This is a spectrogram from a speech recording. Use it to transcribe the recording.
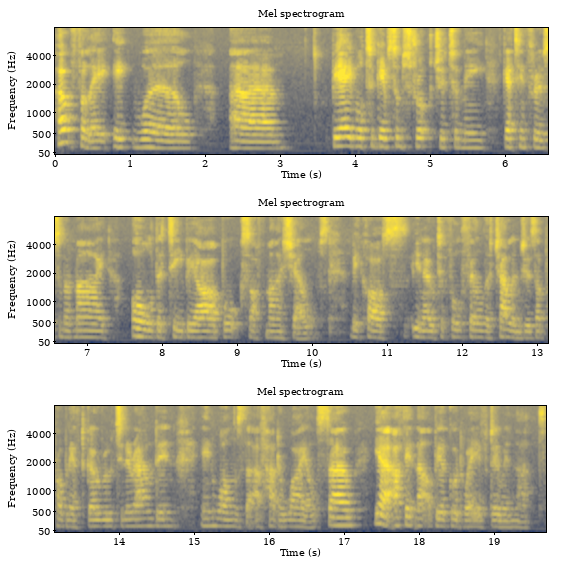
hopefully it will um, be able to give some structure to me getting through some of my older TBR books off my shelves because you know to fulfill the challenges I'll probably have to go rooting around in in ones that I've had a while. So yeah I think that'll be a good way of doing that.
